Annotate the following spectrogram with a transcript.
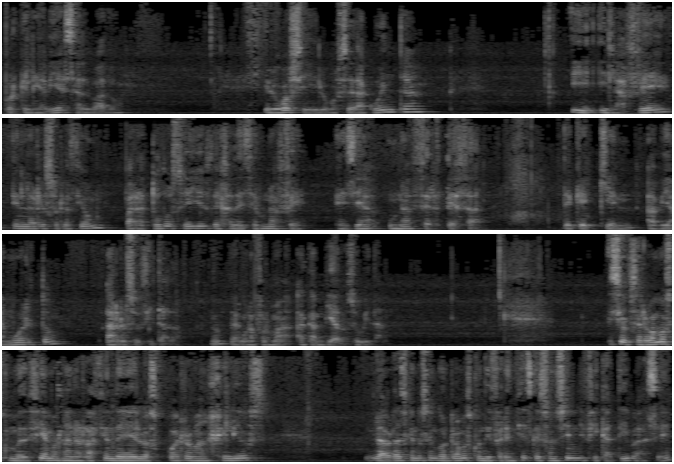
porque le había salvado. Y luego sí, luego se da cuenta y, y, la fe en la resurrección para todos ellos deja de ser una fe, es ya una certeza de que quien había muerto ha resucitado, de alguna forma ha cambiado su vida. Si observamos, como decíamos, la narración de los cuatro evangelios, la verdad es que nos encontramos con diferencias que son significativas. ¿eh?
